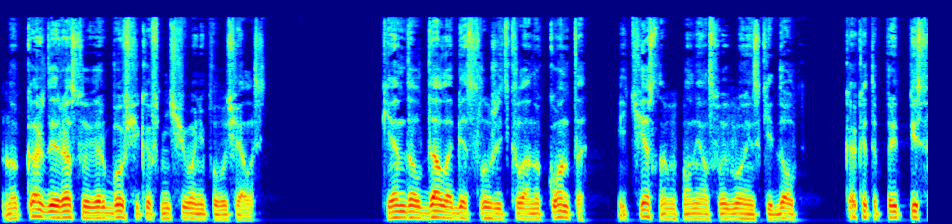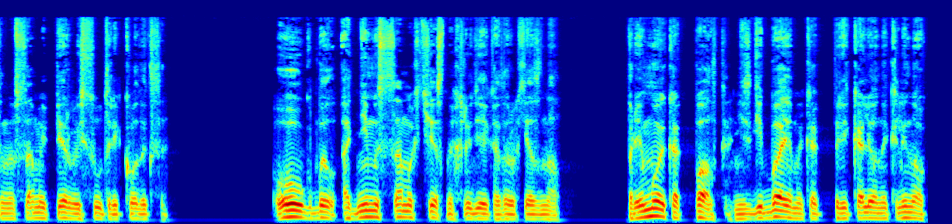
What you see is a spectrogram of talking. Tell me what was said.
но каждый раз у вербовщиков ничего не получалось. Кендалл дал обет служить клану Конта и честно выполнял свой воинский долг, как это предписано в самой первой сутре кодекса. Оуг был одним из самых честных людей, которых я знал. Прямой, как палка, несгибаемый, как перекаленный клинок.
